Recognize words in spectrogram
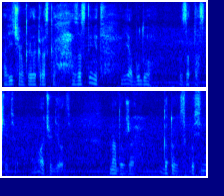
А вечером, когда краска застынет, я буду затаскивать его. Ну а что делать? Надо уже готовиться к осени.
